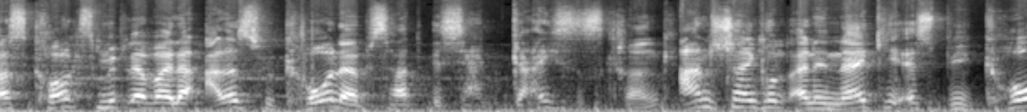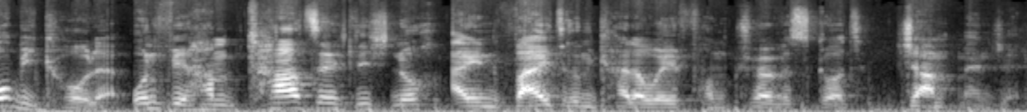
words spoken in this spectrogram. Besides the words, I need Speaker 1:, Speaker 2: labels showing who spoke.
Speaker 1: Was Crocs mittlerweile alles für Collabs hat, ist ja geisteskrank. Anscheinend kommt eine Nike SB Kobe Collab. Und wir haben tatsächlich noch einen weiteren Colorway vom Travis Scott Jumpman Jack.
